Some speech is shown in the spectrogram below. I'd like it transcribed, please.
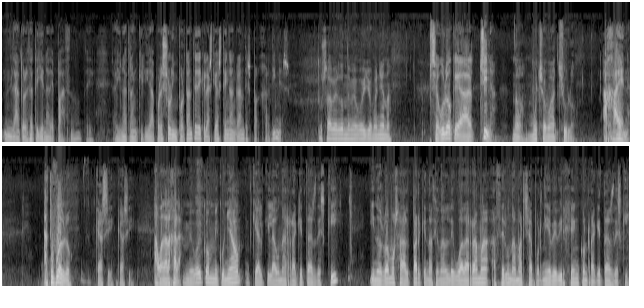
la naturaleza te llena de paz, ¿no? hay una tranquilidad. Por eso lo importante de que las ciudades tengan grandes jardines. ¿Tú sabes dónde me voy yo mañana? Seguro que a China. No, mucho más chulo. A Jaén. A tu pueblo. Casi, casi. A Guadalajara. Me voy con mi cuñado que alquila unas raquetas de esquí y nos vamos al Parque Nacional de Guadarrama a hacer una marcha por nieve virgen con raquetas de esquí.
